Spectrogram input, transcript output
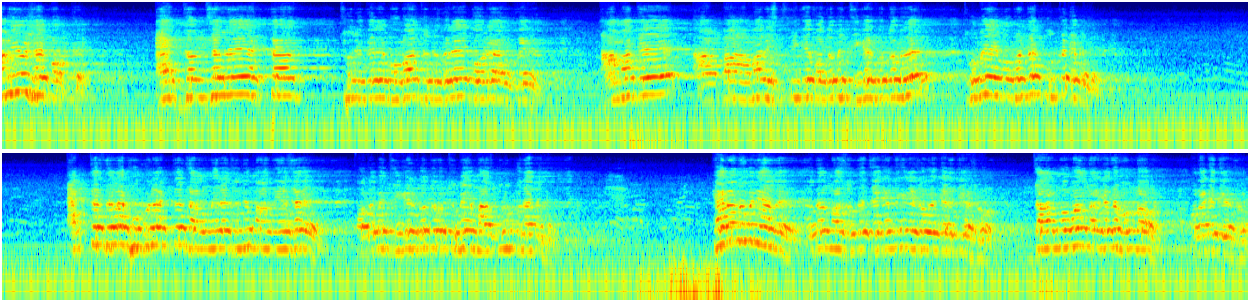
আমিও সেই পক্ষে। একজন ছেলে একটা চুরি করে মোবাইল চুরি করে ঘরে আসলে আমাকে বা আমার স্ত্রীকে প্রথমে জিজ্ঞাসা করতে হবে, তুমি এই মোবাইলটা কোথা থেকে পেলে? একটা জেলা পুকুরে একটা জাল মেরে যদি মাছ নিয়েছে প্রথমে জিজ্ঞেস করতে তুমি এই মাছগুলো কোথায় পেলে? কেন তুমি নিয়ে আসলে? ওদের মাছ ওদের যেখান থেকে এসো, ওইখানে দিয়ে আসো। যার মোবাইল তার কাছে ফোন দাও, ওনাকে দিয়ে আসো।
